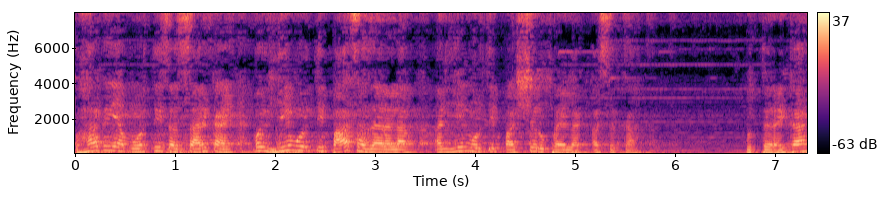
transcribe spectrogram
भाग या मूर्तीचा सारखा आहे. मग ही मूर्ती पाच हजाराला आणि ही मूर्ती पाचशे रुपयाला असं का? उत्तर आहे का?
